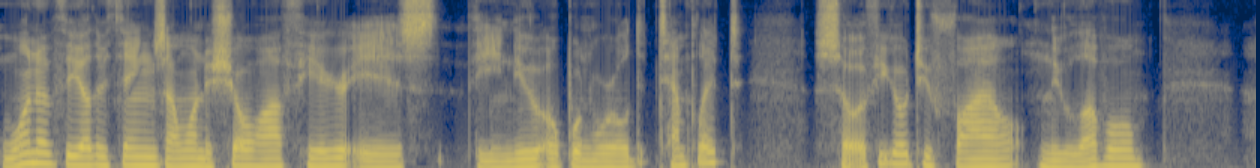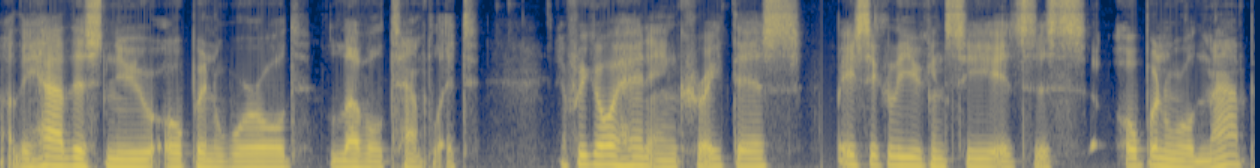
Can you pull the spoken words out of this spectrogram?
one of the other things I want to show off here is the new open world template. So if you go to File, New Level, uh, they have this new open world level template. If we go ahead and create this, basically you can see it's this open world map.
